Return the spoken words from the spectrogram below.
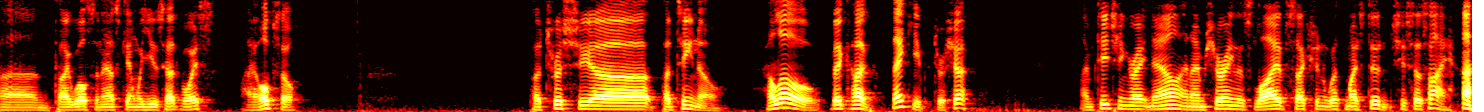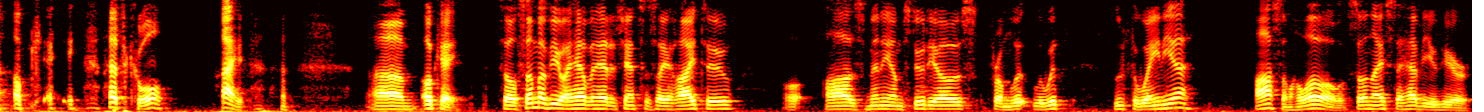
um, Ty Wilson asked, can we use head voice? I hope so. Patricia Patino. Hello, big hug. Thank you, Patricia. I'm teaching right now and I'm sharing this live section with my students. She says, Hi. okay, that's cool. Hi. um, okay, so some of you I haven't had a chance to say hi to. Osminium Studios from Lithuania. Awesome. Hello. So nice to have you here.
